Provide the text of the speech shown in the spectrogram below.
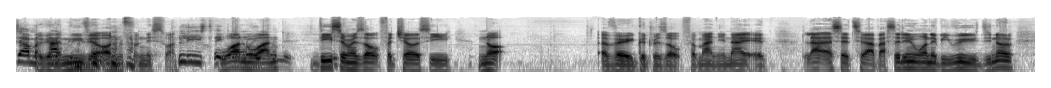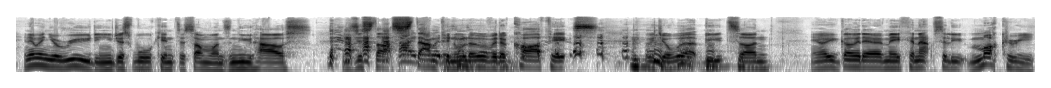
We're gonna move to- it on from this one. Please take one-one. me. Decent result for Chelsea. Not a very good result for Man United. Like I said to Abbas, I didn't want to be rude. You know, you know when you're rude and you just walk into someone's new house, you just start I know where stamping all over the carpets with your work boots on. You know, you go there and make an absolute mockery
